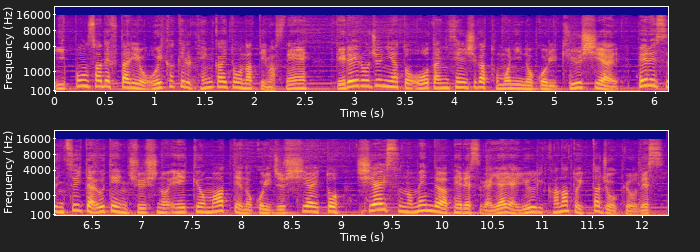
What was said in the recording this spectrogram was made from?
1本差で2人を追いかける展開となっていますね。ゲレイロ・ジュニアと大谷選手が共に残り9試合。ペレスについては雨天中止の影響もあって残り10試合と試合数の面ではペレスがやや有利かなといった状況です。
